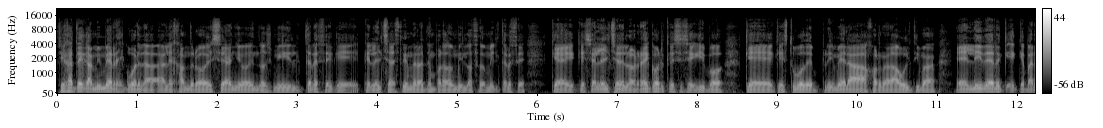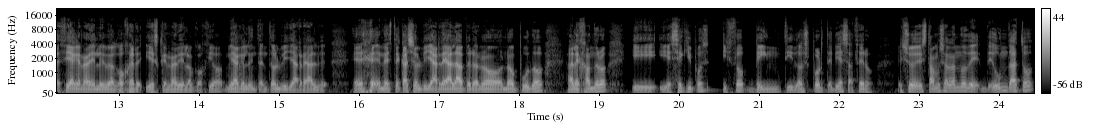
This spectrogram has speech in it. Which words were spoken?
Fíjate que a mí me recuerda, Alejandro, ese año en 2013 que, que el Elche asciende la temporada 2012-2013, que, que, es el Elche de los récords, que es ese equipo que, que estuvo de primera jornada última el líder, que, parecía que nadie lo iba a coger y es que nadie lo cogió. Mira que lo intentó el Villarreal, en este caso el Villarreal A, pero no, no pudo, Alejandro, y, ese equipo hizo 22 porterías a cero. Eso estamos hablando de, un dato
